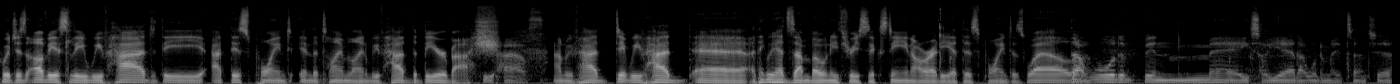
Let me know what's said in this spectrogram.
which is obviously we've had the at this point in the timeline we've had the beer bash. We have. and we've had we've had uh, I think we had Zamboni three sixteen already at this point as well. That and- would have been May, so yeah, that would have made sense, yeah.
